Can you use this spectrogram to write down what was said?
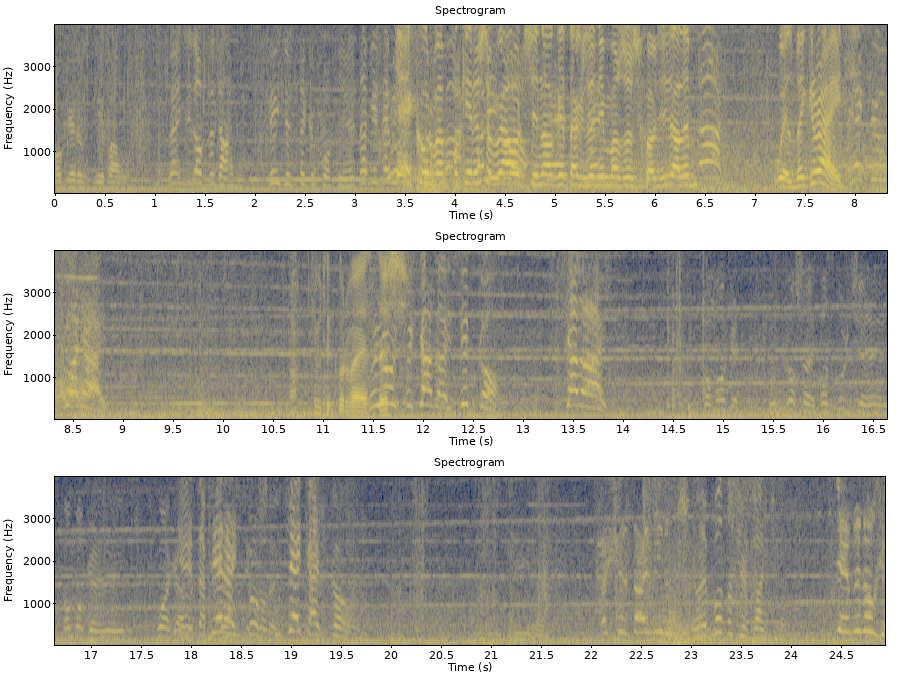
nogę rozjebało. Będzie dobrze, Dan. Wyjdziesz z tego chłopie, zabierzemy... Nie kurwa, pokiereszowało ci nogę tak, że nie możesz chodzić, ale Tak! will be great. Niech ty osłaniaj! Kim ty kurwa No już, jesteś? wysiadaj, szybko! Wysiadaj! Pomogę. Proszę, pozwólcie, pomogę. Błagam. Nie, zabieraj się stąd, uciekaj stąd! Reker, daj mi nóż! Ale po co się wrzańcie? Zniemy nogę!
